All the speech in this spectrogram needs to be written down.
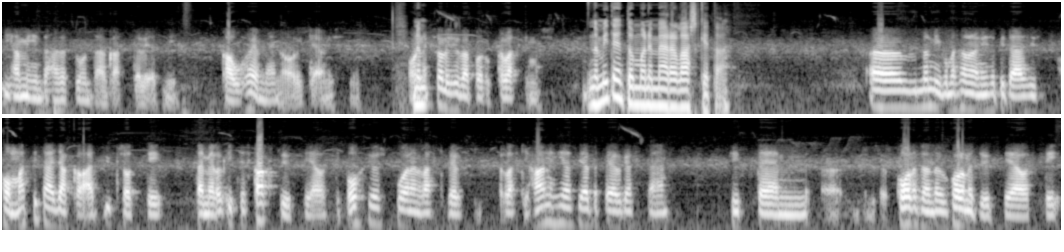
ihan mihin tahansa suuntaan katteli, että niin kauhean meno oli käynnissä. Onneksi no, oli hyvä porukka laskemassa. No miten tuommoinen määrä lasketaan? Öö, no niin kuin mä sanoin, niin se pitää siis, hommat pitää jakaa. Että yksi otti, tai meillä on itse asiassa kaksi tyyppiä, otti pohjoispuolen, laski, laski hanhia sieltä pelkästään. Sitten kolme, kolme tyyppiä otti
